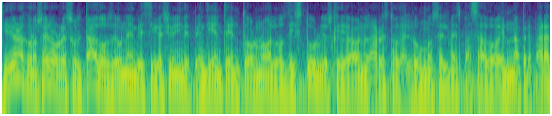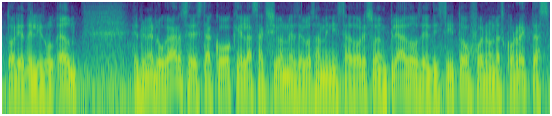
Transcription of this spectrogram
y dieron a conocer los resultados de una investigación independiente en torno a los disturbios que llevaban al arresto de alumnos el mes pasado en una preparatoria de Little Elm. En primer lugar, se destacó que las acciones de los administradores o empleados del distrito fueron las correctas.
